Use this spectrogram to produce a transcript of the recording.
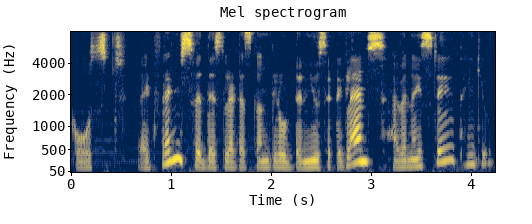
coast. Right friends, with this let us conclude the news at a glance. Have a nice day. Thank you.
